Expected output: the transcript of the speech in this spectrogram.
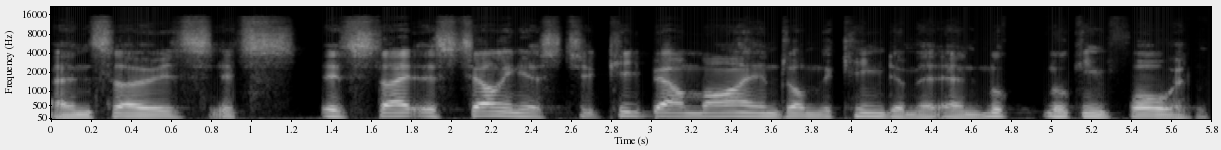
and so it's it's it's it's telling us to keep our mind on the kingdom and look looking forward.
